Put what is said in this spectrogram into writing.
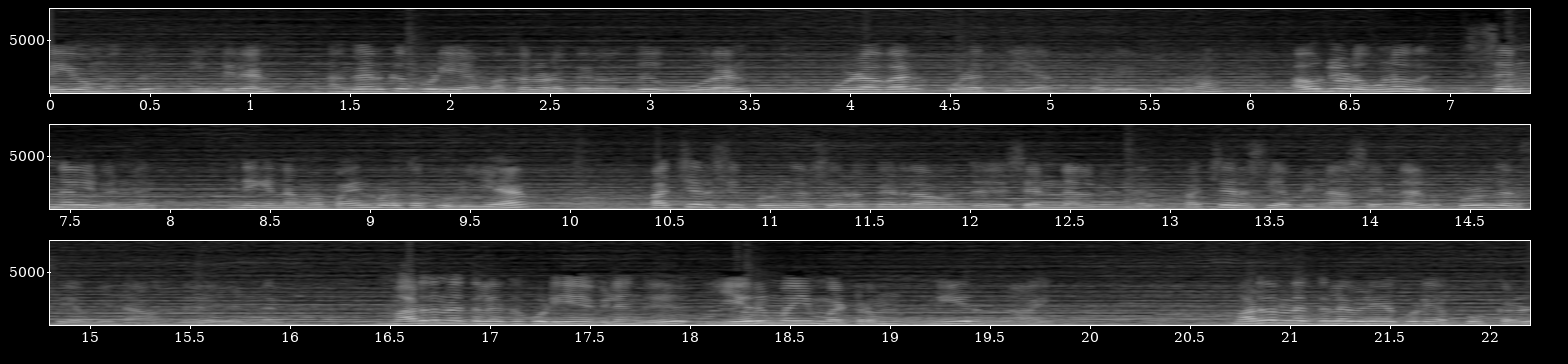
தெய்வம் வந்து இந்திரன். அங்கே இருக்கக்கூடிய மக்களோட பேர் வந்து ஊரன் உழவர் உழத்தியர் அப்படின்னு சொல்கிறோம் அவர்களோட உணவு சென்னல் வெண்ணெல் இன்றைக்கி நம்ம பயன்படுத்தக்கூடிய பச்சரிசி புழுங்கரிசியோட பேர் தான் வந்து சென்னல் வெண்ணெல் பச்சரிசி அப்படின்னா சென்னல் புழுங்கரிசி அப்படின்னா வந்து வெண்ணெல் மருதநிலத்தில் இருக்கக்கூடிய விலங்கு எருமை மற்றும் நீர் நாய். மருதநிலத்தில் விளையக்கூடிய பூக்கள்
